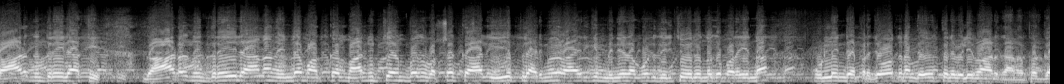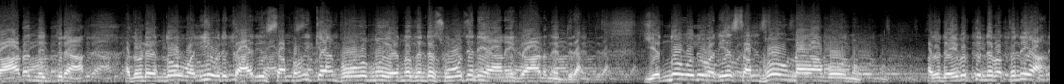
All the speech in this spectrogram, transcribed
ഗാഠനിദ്രയിലാക്കി ഗാഠനിദ്രയിലാണ് നിന്റെ മക്കൾ നാനൂറ്റി അമ്പത് വർഷക്കാലം ഈജിപ്തിൽ അടിമകളായിരിക്കും. പിന്നീട് അങ്ങോട്ട് തിരിച്ചു വരും എന്നൊക്കെ പറയുന്ന ഉള്ളിന്റെ പ്രചോദനം ദൈവത്തിന്റെ വെളിപാടുകയാണ് അപ്പൊ ഗാഠനിദ്ര അതിലൂടെ എന്തോ വലിയ ഒരു കാര്യം സംഭവിക്കാൻ പോകുന്നു എന്നതിന്റെ സൂചനയാണ് ഈ ഗാഠനിദ്ര എന്തോ ഒരു വലിയ സംഭവം ഉണ്ടാകാൻ പോകുന്നു. അത് ദൈവത്തിന്റെ പദ്ധതിയാണ്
